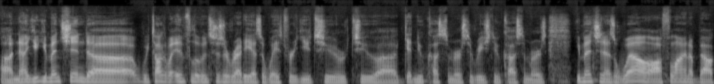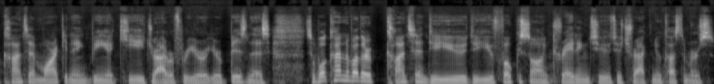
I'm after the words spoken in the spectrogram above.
Uh, now, you, you mentioned uh, we talked about influencers already as a way for you to to uh, get new customers, to reach new customers. You mentioned as well offline about content marketing being a key driver for your your business. So, what kind of other content do you do you focus on creating to to attract new customers?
